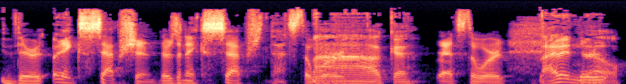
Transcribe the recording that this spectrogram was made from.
there's an exception. There's an exception. That's the word. Ah, okay. That's the word. I didn't There- know.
